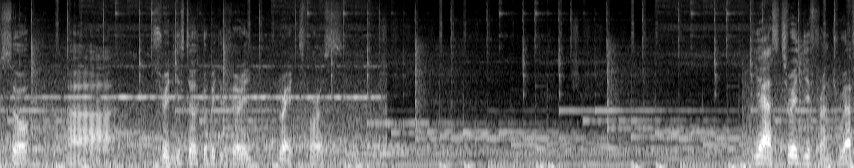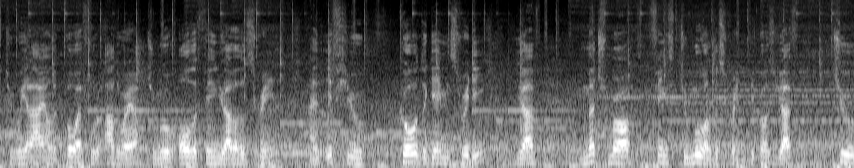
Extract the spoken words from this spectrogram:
So uh, 3D stereoscopic is very great for us. Yes, it's very different. You have to rely on a powerful hardware to move all the things you have on the screen. And if you code the game in 3D, you have much more things to move on the screen because you have two,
